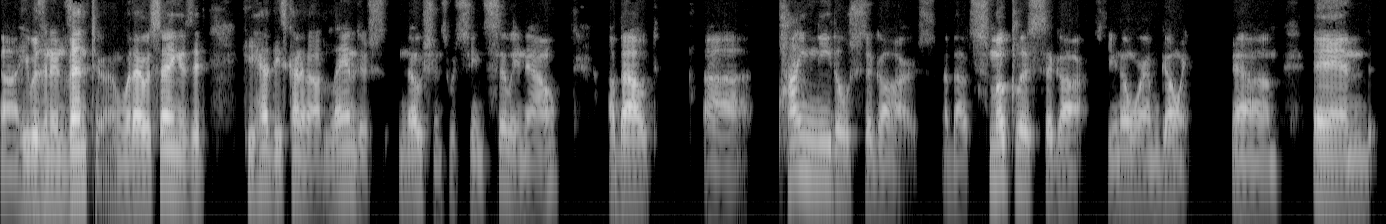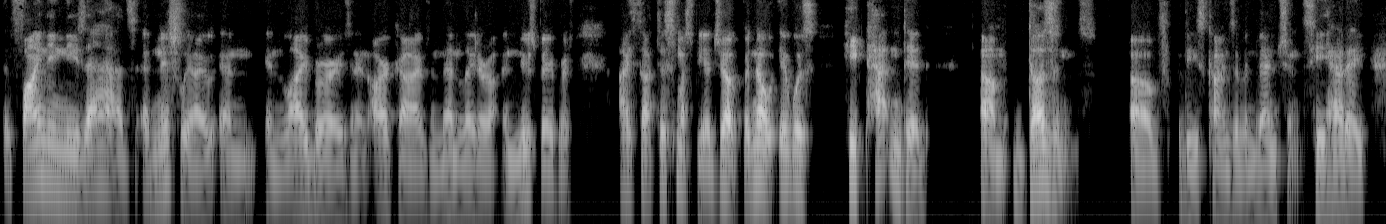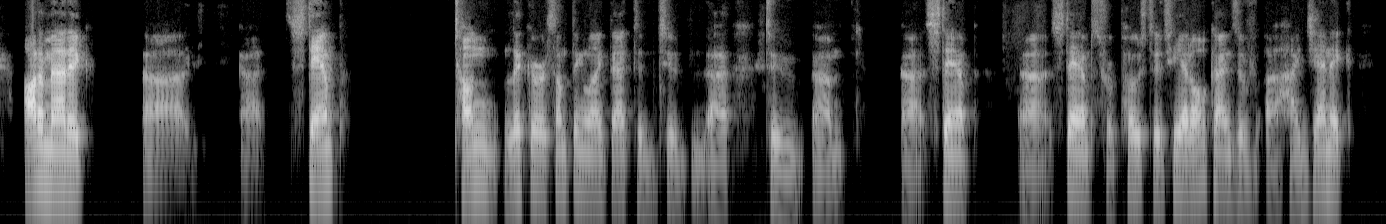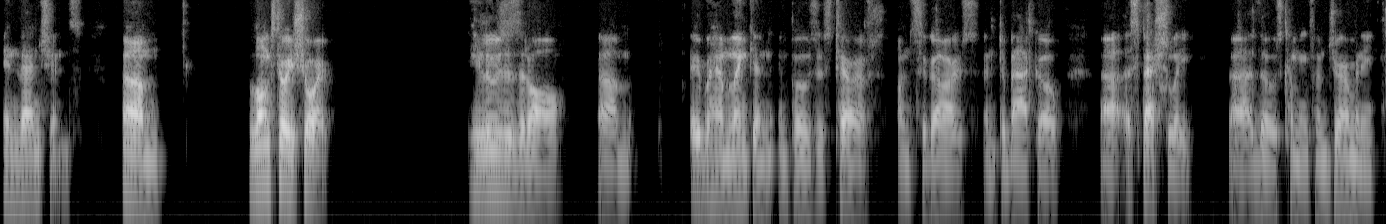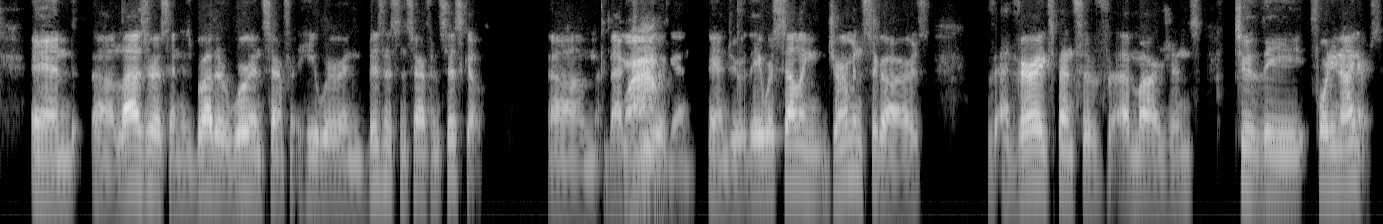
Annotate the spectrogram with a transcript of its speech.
Uh, he was an inventor. And what I was saying is that he had these kind of outlandish notions, which seem silly now, about uh, pine needle cigars, about smokeless cigars. You know where I'm going. Um, and finding these ads initially I, in, in libraries and in archives and then later in newspapers, I thought this must be a joke. But no, it was, he patented um, dozens of these kinds of inventions. He had a automatic uh, uh, stamp tongue liquor or something like that to to uh, to um, uh, stamp uh, stamps for postage. He had all kinds of uh, hygienic inventions. Um, long story short, he loses it all. Um, Abraham Lincoln imposes tariffs on cigars and tobacco, especially uh, those coming from Germany. And uh, Lazarus and his brother were in San. He were in business in San Francisco. Um, back wow. to you again, Andrew. They were selling German cigars at very expensive uh, margins to the 49ers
